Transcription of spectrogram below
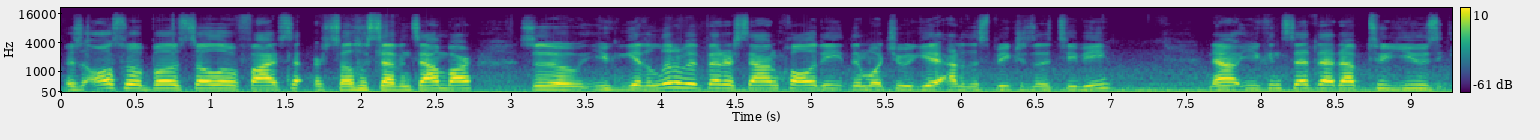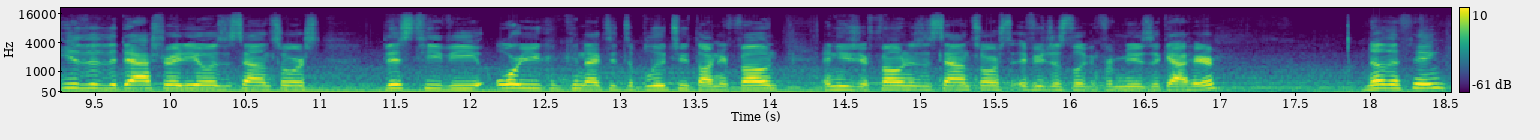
There's also a Bose Solo 5 or Solo 7 soundbar, so you can get a little bit better sound quality than what you would get out of the speakers of the TV. Now you can set that up to use either the dash radio as a sound source, this TV, or you can connect it to Bluetooth on your phone and use your phone as a sound source if you're just looking for music out here. Another thing,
